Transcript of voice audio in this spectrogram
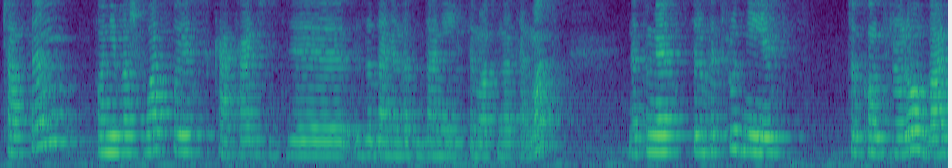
czasem, ponieważ łatwo jest skakać z zadania na zadanie i z tematu na temat. Natomiast trochę trudniej jest to kontrolować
